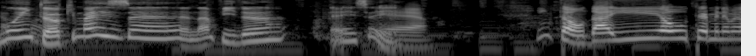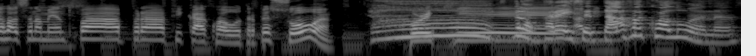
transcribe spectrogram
Muito, é o que mais é na vida. É isso aí. É. Então, daí eu terminei meu relacionamento pra, pra ficar com a outra pessoa. Porque Não, peraí, você menina- tava com a Luana.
